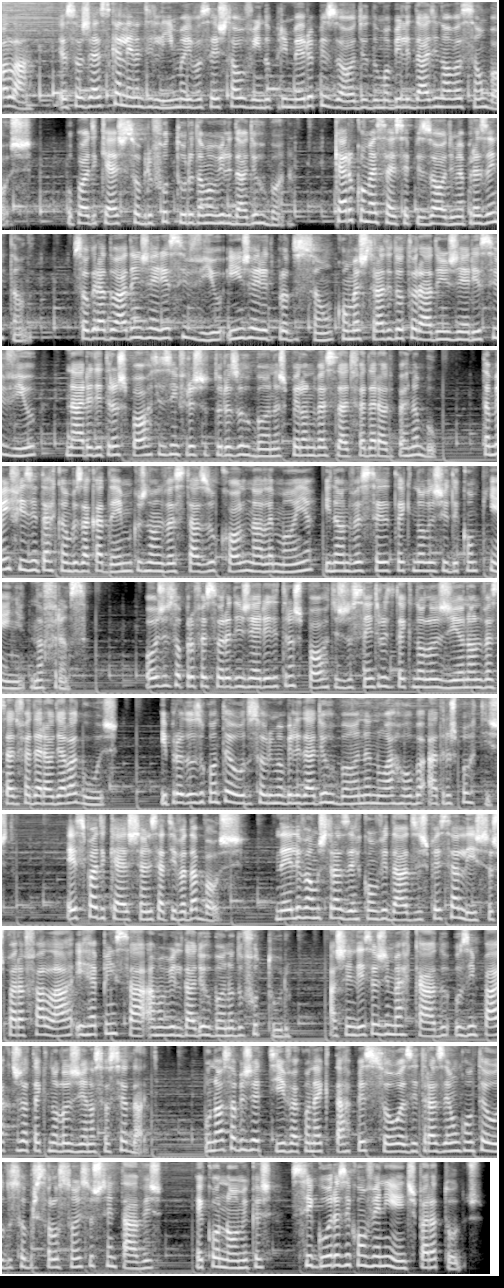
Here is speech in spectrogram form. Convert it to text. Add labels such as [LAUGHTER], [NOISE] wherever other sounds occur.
Olá, eu sou Jéssica Helena de Lima e você está ouvindo o primeiro episódio do Mobilidade e Inovação Bosch, o podcast sobre o futuro da mobilidade urbana. Quero começar esse episódio me apresentando. Sou graduada em Engenharia Civil e Engenharia de Produção, com mestrado e doutorado em Engenharia Civil na área de Transportes e Infraestruturas Urbanas pela Universidade Federal de Pernambuco. Também fiz intercâmbios acadêmicos na Universidade Zucol, na Alemanha, e na Universidade de Tecnologia de Compiègne, na França. Hoje sou professora de Engenharia de Transportes do Centro de Tecnologia na Universidade Federal de Alagoas e produzo conteúdo sobre mobilidade urbana no arroba atransportista. Esse podcast é uma iniciativa da Bosch. Nele vamos trazer convidados especialistas para falar e repensar a mobilidade urbana do futuro, as tendências de mercado, os impactos da tecnologia na sociedade. O nosso objetivo é conectar pessoas e trazer um conteúdo sobre soluções sustentáveis, econômicas, seguras e convenientes para todos.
